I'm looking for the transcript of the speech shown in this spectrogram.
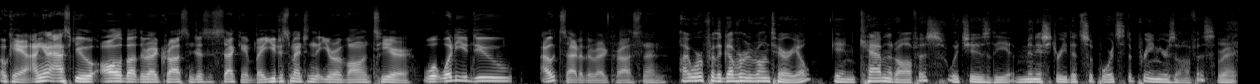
okay. I'm gonna ask you all about the Red Cross in just a second, but you just mentioned that you're a volunteer. What what do you do outside of the Red Cross then? I work for the Government of Ontario in Cabinet Office, which is the ministry that supports the Premier's office. Right.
